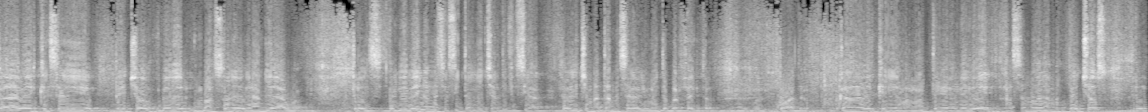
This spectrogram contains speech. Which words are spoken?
cada vez que se dé pecho, beber un vaso de grande de agua. 3. El bebé no necesita leche artificial, la leche materna es el alimento perfecto. 4. Cada vez que amamante al bebé, hacerlo de ambos pechos eh,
